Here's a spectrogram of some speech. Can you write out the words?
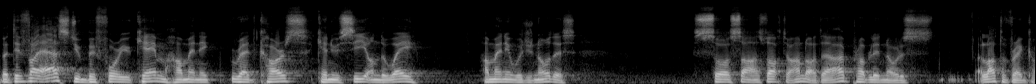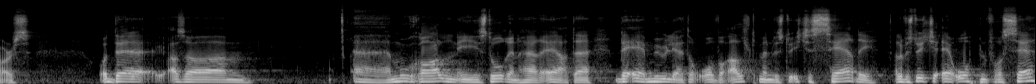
But if I asked you before you came how many red cars can you see on the way, how many would you notice? Så sa han, svarte jo han da at I probably notice a lot of red cars. Og det, altså eh, Moralen i historien her er at det, det er muligheter overalt, men hvis du ikke ser dem, eller hvis du ikke er åpen for å se,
